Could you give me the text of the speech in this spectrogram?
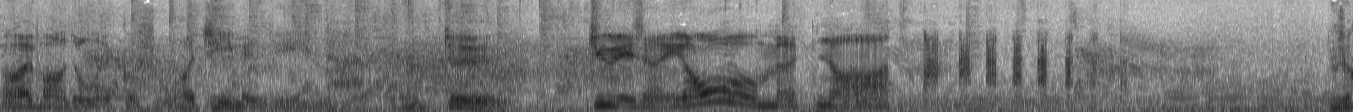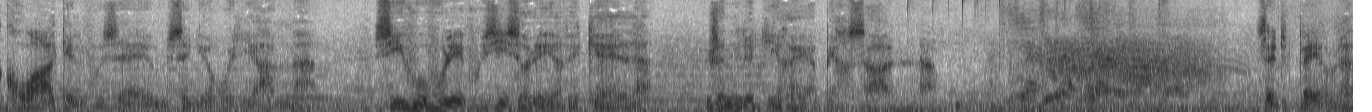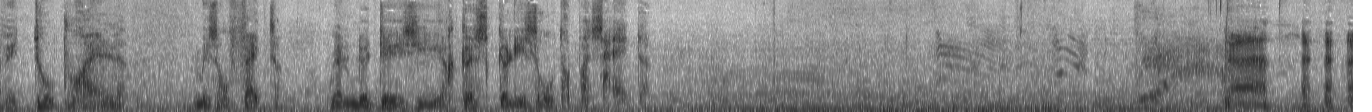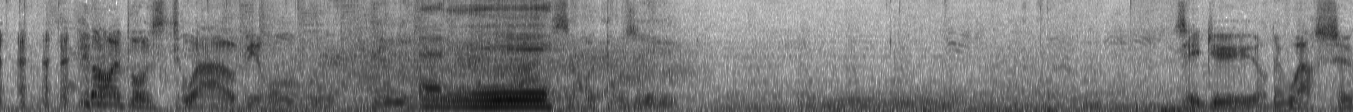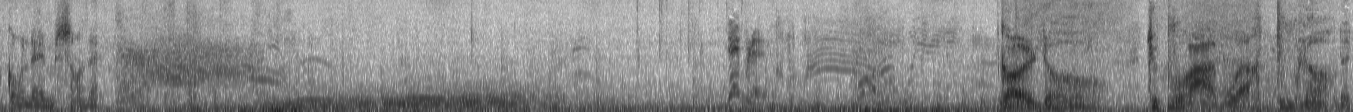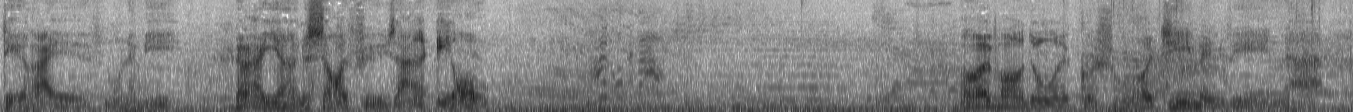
Reprendons un cochon rôti, Melvin. Deux. Tu es un héros maintenant. Je crois qu'elle vous aime, Seigneur William. Si vous voulez vous isoler avec elle, je ne le dirai à personne. Cette perle avait tout pour elle. Mais en fait, elle ne désire que ce que les autres possèdent. Repose-toi, Opéro. Allez Se reposer. C'est dur de voir ceux qu'on aime s'en aller. Des bleus Goldo, tu pourras avoir tout l'or de tes rêves, mon ami. Rien ne se refuse à un héros. Reprendons un cochon rôti, Melvin.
